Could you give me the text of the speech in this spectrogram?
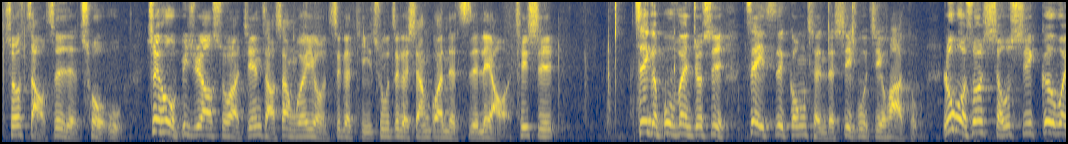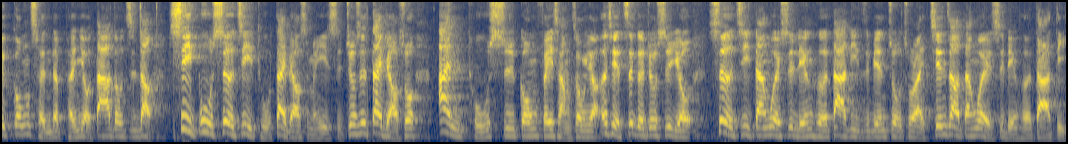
所导致的错误。最后我必须要说啊，今天早上我也有这个提出这个相关的资料，其实。这个部分就是这次工程的细部计划图。如果说熟悉各位工程的朋友，大家都知道细部设计图代表什么意思？就是代表说按图施工非常重要，而且这个就是由设计单位是联合大地这边做出来，监造单位也是联合大地。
